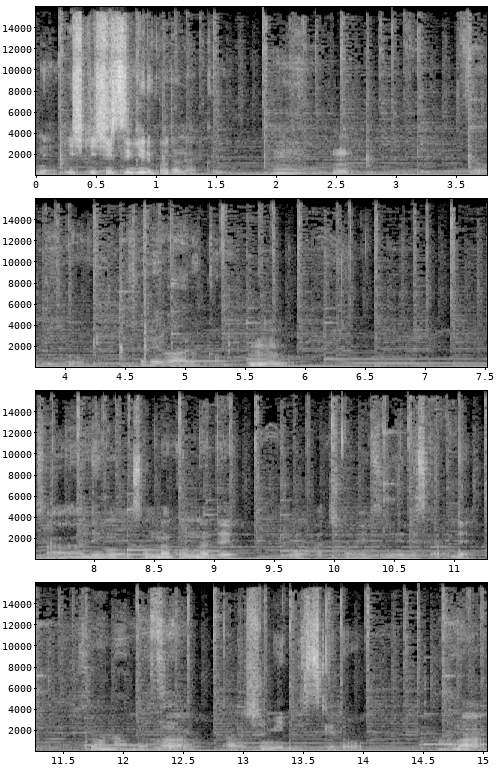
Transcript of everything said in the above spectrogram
う、ね、意識しすぎることなく、うん。うん、そうそう。それはあるかも。うん。まあ、でも、そんなこんなで、もう8ヶ月目ですからね。そうなんですまよ、あ、楽しみですけど、はい。まあ、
